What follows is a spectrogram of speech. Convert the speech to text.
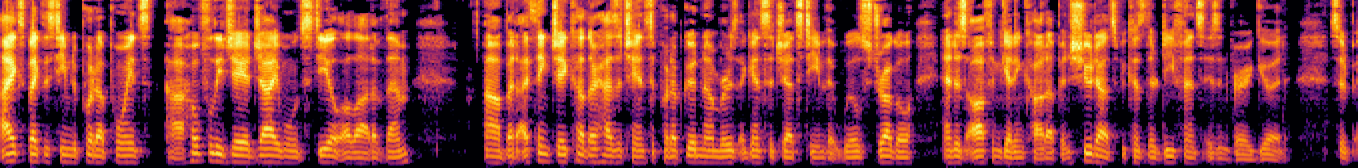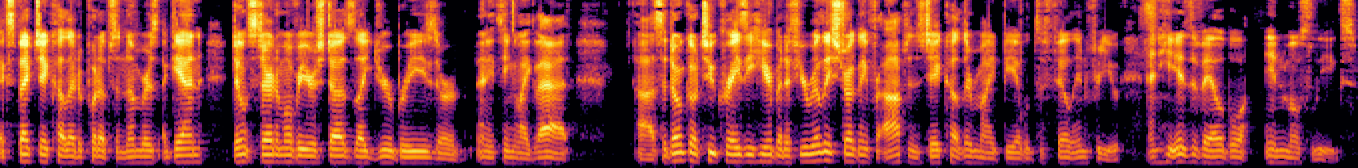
I expect this team to put up points. Uh, hopefully, Jay Ajayi won't steal a lot of them. Uh, but I think Jay Cutler has a chance to put up good numbers against the Jets team that will struggle and is often getting caught up in shootouts because their defense isn't very good. So expect Jay Cutler to put up some numbers. Again, don't start him over your studs like Drew Brees or anything like that. Uh, so don't go too crazy here, but if you're really struggling for options, Jay Cutler might be able to fill in for you, and he is available in most leagues.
